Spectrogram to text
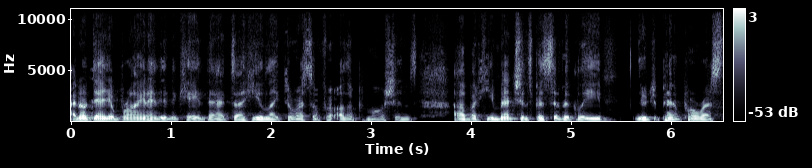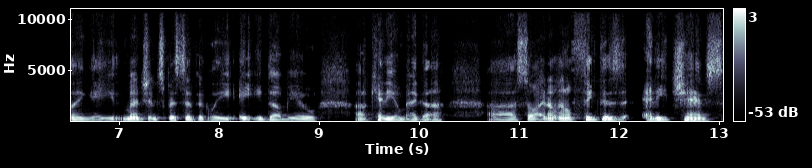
I know Daniel Bryan had indicated that uh, he liked to wrestle for other promotions, uh, but he mentioned specifically New Japan Pro Wrestling. He mentioned specifically AEW, uh, Kenny Omega. Uh, so I don't, I don't think there's any chance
